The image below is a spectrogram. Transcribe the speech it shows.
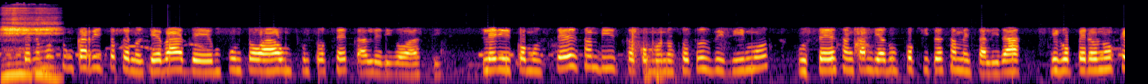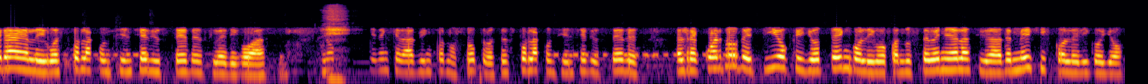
tenemos un carrito que nos lleva de un punto A a un punto Z, le digo así. Le digo, como ustedes han visto, como nosotros vivimos, ustedes han cambiado un poquito esa mentalidad. Digo, pero no crean, le digo, es por la conciencia de ustedes, le digo así. No quieren quedar bien con nosotros, es por la conciencia de ustedes. El recuerdo de tío que yo tengo, le digo, cuando usted venía de la Ciudad de México, le digo yo,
